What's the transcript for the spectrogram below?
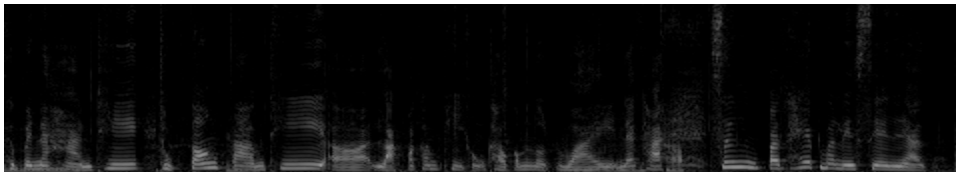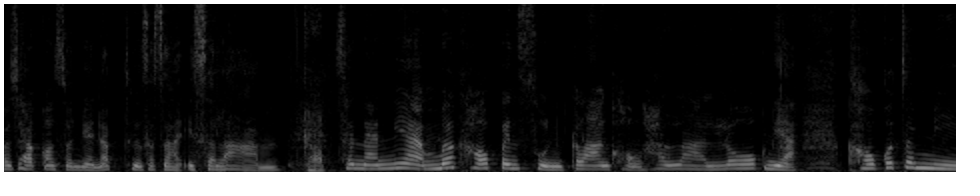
คือเป็นอาหารที่ถูกต้องตามที่เอ่อหลักพระคัมภีร์ของเขากำหนดไว้นะคะครับซึ่งประเทศมาเลเซียเนี่ยประชากรส่วนใหญ่นับถือศาสนาอิสลามครับฉะนั้นเนี่ยเมื่อเขาเป็นศูนย์กลางของฮาลาลโลกเนี่ยเขาก็จะมี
